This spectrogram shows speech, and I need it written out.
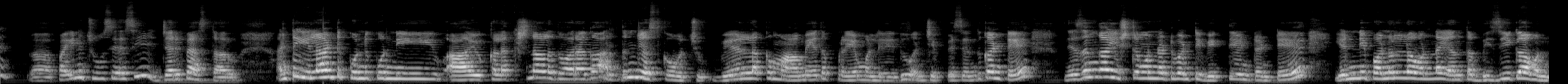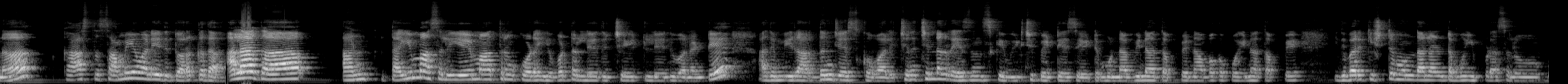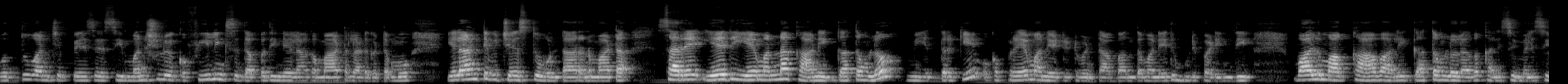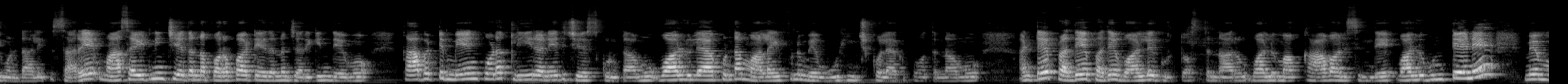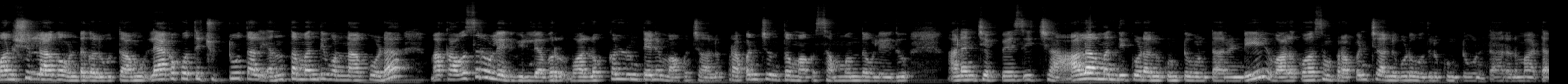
పైన చూసేసి జరిపేస్తారు. అంటే ఇలాంటి కొన్ని కొన్ని ఆ యొక్క లక్షణాల ద్వారాగా అర్థం చేసుకోవచ్చు. వీళ్ళకు మా మీద ప్రేమ లేదు అని చెప్పేసి. ఎందుకంటే నిజంగా ఇష్టం ఉన్నటువంటి వ్యక్తి ఏంటంటే ఎన్ని పనుల్లో ఉన్నా ఎంత బిజీగా ఉన్నా కాస్త సమయం అనేది దొరకదా. అలాగా అన్ టైం అసలు ఏమాత్రం కూడా ఇవ్వటం లేదు చేయటం లేదు అని అంటే అది మీరు అర్థం చేసుకోవాలి. చిన్న చిన్న రీజన్స్కి విడిచిపెట్టేసేయటము నవ్వినా తప్పే నవ్వకపోయినా తప్పే ఇది వరకు ఇష్టం ఉందని అంటాము ఇప్పుడు అసలు వద్దు అని చెప్పేసేసి మనుషుల యొక్క ఫీలింగ్స్ దెబ్బతినేలాగా మాటలు అడగటము ఇలాంటివి చేస్తూ ఉంటారనమాట సరే ఏది ఏమన్నా కానీ గతంలో మీ ఇద్దరికి ఒక ప్రేమ అనేటటువంటి ఆ బంధం అనేది ముడిపడింది. వాళ్ళు మాకు కావాలి గతంలో లాగా కలిసిమెలిసి ఉండాలి. సరే మా సైడ్ నుంచి ఏదన్నా పొరపాటు ఏదన్నా జరిగిందేమో. కాబట్టి మేము కూడా క్లియర్ అనేది చేసుకుంటాము. వాళ్ళు లేకుండా మా లైఫ్ను మేము ఊహించుకోలేకపోతున్నాము. అంటే పదే పదే వాళ్ళే గుర్తొస్తున్నారు. వాళ్ళు మాకు కావాల్సిందే. వాళ్ళు ఉంటేనే మేము మనుషుల్లాగా ఉండగలుగుతాము. లేకపోతే చుట్టూ తల ఎంతమంది ఉన్నా కూడా మాకు అవసరం లేదు వీళ్ళెవరు. వాళ్ళొక్కళ్ళు ఉంటేనే మాకు చాలు. ప్రపంచంతో మాకు సంబంధం లేదు అని చెప్పేసి చాలామంది కూడా అనుకుంటూ ఉంటారండి. వాళ్ళ కోసం ప్రపంచాన్ని కూడా వదులుకుంటూ ఉంటారనమాట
